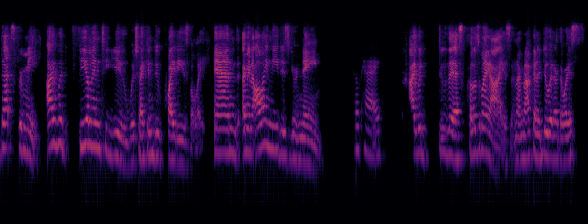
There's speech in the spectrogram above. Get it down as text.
that's for me. I would feel into you, which I can do quite easily. And I mean, all I need is your name. Okay. I would do this, close my eyes, and I'm not going to do it. Otherwise,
